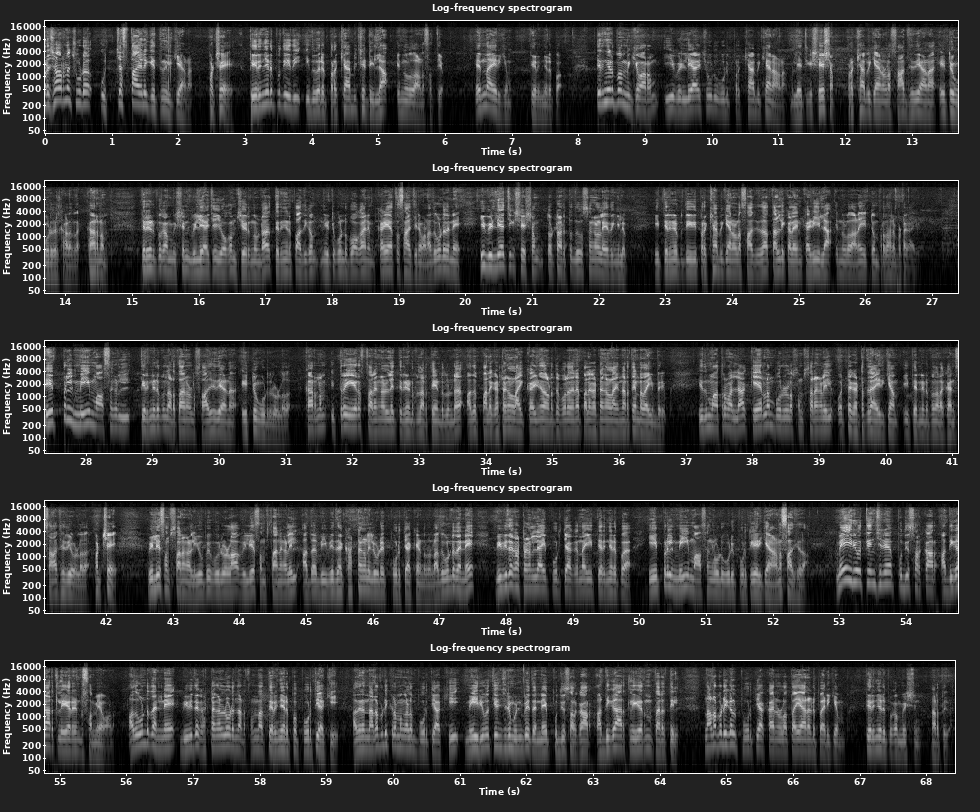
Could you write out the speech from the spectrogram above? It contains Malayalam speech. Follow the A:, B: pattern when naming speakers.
A: പ്രചാരണ ചൂട് ഉച്ചസ്ഥായിലേക്ക് എത്തി നിൽക്കുകയാണ്. പക്ഷേ തിരഞ്ഞെടുപ്പ് തീയതി ഇതുവരെ പ്രഖ്യാപിച്ചിട്ടില്ല എന്നുള്ളതാണ് സത്യം. എന്നായിരിക്കും തിരഞ്ഞെടുപ്പ്. തിരഞ്ഞെടുപ്പ് മിക്കവാറും ഈ വെള്ളിയാഴ്ചയോട് കൂടി പ്രഖ്യാപിക്കാനാണ്. വെള്ളിയാഴ്ചയ്ക്ക് ശേഷം പ്രഖ്യാപിക്കാനുള്ള സാധ്യതയാണ് ഏറ്റവും കൂടുതൽ കാണുന്നത്. കാരണം തിരഞ്ഞെടുപ്പ് കമ്മീഷൻ വെള്ളിയാഴ്ച യോഗം ചേരുന്നുണ്ട്. തിരഞ്ഞെടുപ്പ് അധികം നീട്ടിക്കൊണ്ടു പോകാനും കഴിയാത്ത സാഹചര്യമാണ്. അതുകൊണ്ട് തന്നെ ഈ വെള്ളിയാഴ്ചയ്ക്ക് ശേഷം തൊട്ടടുത്ത ദിവസങ്ങളിൽ ഏതെങ്കിലും ഈ തിരഞ്ഞെടുപ്പ് തീയതി പ്രഖ്യാപിക്കാനുള്ള സാധ്യത തള്ളിക്കളയാൻ കഴിയില്ല എന്നുള്ളതാണ് ഏറ്റവും പ്രധാനപ്പെട്ട കാര്യം. ഏപ്രിൽ മെയ് മാസങ്ങളിൽ തിരഞ്ഞെടുപ്പ് നടത്താനുള്ള സാധ്യതയാണ് ഏറ്റവും കൂടുതലുള്ളത്. കാരണം ഇത്രയേറെ സ്ഥലങ്ങളിലെ തിരഞ്ഞെടുപ്പ് നടത്തേണ്ടതുണ്ട്. അത് പല ഘട്ടങ്ങളിലായി കഴിഞ്ഞ തവണത്തെ പോലെ തന്നെ പല ഘട്ടങ്ങളിലായി നടത്തേണ്ടതായും വരും. ഇത് മാത്രമല്ല കേരളം പോലുള്ള സംസ്ഥാനങ്ങളിൽ ഒറ്റഘട്ടത്തിലായിരിക്കാം ഈ തിരഞ്ഞെടുപ്പ് നടക്കാൻ സാധ്യതയുള്ളത്. പക്ഷേ വലിയ സംസ്ഥാനങ്ങൾ യു പി പോലുള്ള വലിയ സംസ്ഥാനങ്ങളിൽ അത് വിവിധ ഘട്ടങ്ങളിലൂടെ പൂർത്തിയാക്കേണ്ടതുണ്ട്. അതുകൊണ്ട് തന്നെ വിവിധ ഘട്ടങ്ങളിലായി പൂർത്തിയാക്കുന്ന ഈ തിരഞ്ഞെടുപ്പ് ഏപ്രിൽ മെയ് മാസങ്ങളോടുകൂടി പൂർത്തീകരിക്കാനാണ് സാധ്യത. മെയ് ഇരുപത്തിയഞ്ചിന് പുതിയ സർക്കാർ അധികാരത്തിലേറേണ്ട സമയമാണ്. അതുകൊണ്ട് തന്നെ വിവിധ ഘട്ടങ്ങളിലൂടെ നടത്തുന്ന തിരഞ്ഞെടുപ്പ് പൂർത്തിയാക്കി അതിന് നടപടിക്രമങ്ങളും പൂർത്തിയാക്കി മെയ് ഇരുപത്തിയഞ്ചിന് മുൻപേ തന്നെ പുതിയ സർക്കാർ അധികാരത്തിലേറുന്ന തരത്തിൽ നടപടികൾ പൂർത്തിയാക്കാനുള്ള തയ്യാറെടുപ്പായിരിക്കും തിരഞ്ഞെടുപ്പ് കമ്മീഷൻ നടത്തുക.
